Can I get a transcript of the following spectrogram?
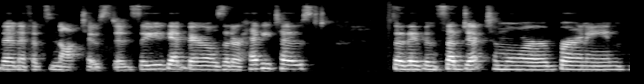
than if it's not toasted. So you get barrels that are heavy toast, so they've been subject to more burning,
